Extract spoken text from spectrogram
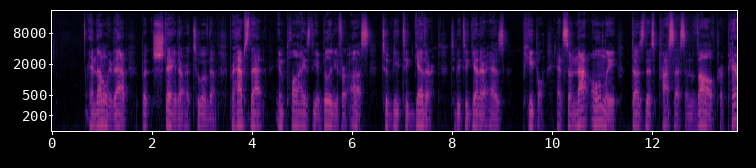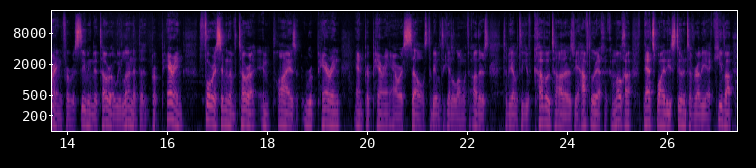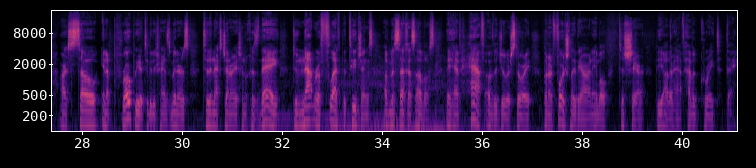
And not only that, but shtei, there are two of them. Perhaps that implies the ability for us to be together, to be together as people. And so not only does this process involve preparing for receiving the Torah, we learn that the preparing for a receiving the Torah implies repairing and preparing ourselves to be able to get along with others, to be able to give kavod to others. We have to That's why these students of Rabbi Akiva are so inappropriate to be the transmitters to the next generation because they do not reflect the teachings of Maseches Avos. They have half of the Jewish story, but unfortunately they are unable to share the other half. Have a great day.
